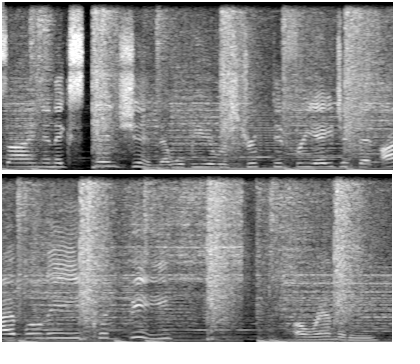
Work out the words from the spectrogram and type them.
sign an extension that will be a restricted free agent that I believe could be a remedy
